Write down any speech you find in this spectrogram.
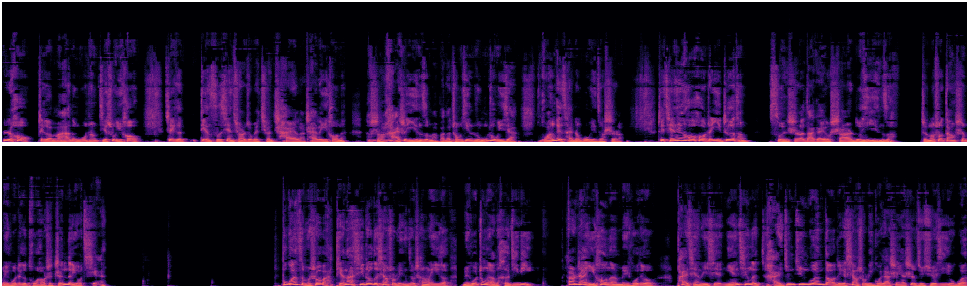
日后这个曼哈顿工程结束以后，这个电磁线圈就被全拆了。拆了以后呢，是还是银子嘛？把它重新熔铸一下，还给财政部也就是了。这前前后后这一折腾，损失了大概有十二吨银子。只能说当时美国这个土豪是真的有钱。不管怎么说吧，田纳西州的橡树岭就成了一个美国重要的核基地。二战以后呢，美国就派遣了一些年轻的海军军官到这个橡树岭国家实验室去学习有关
